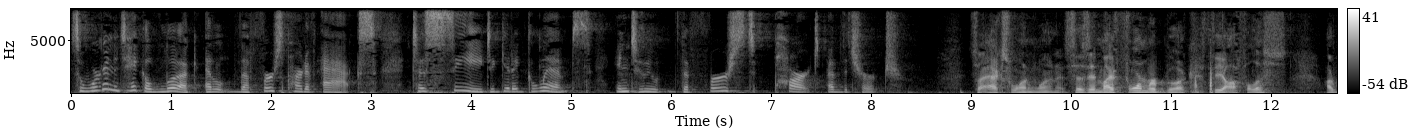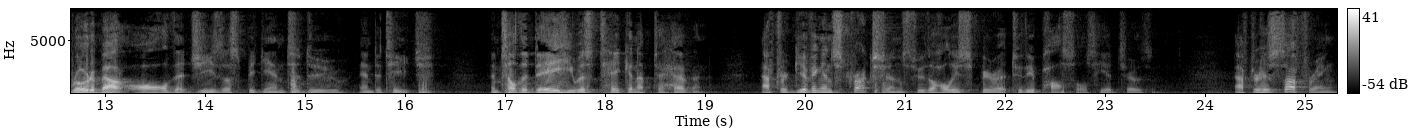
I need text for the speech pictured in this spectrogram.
So we're going to take a look at the first part of Acts to see, to get a glimpse into the first part of the church. So Acts 1 1, it says, In my former book, Theophilus, I wrote about all that Jesus began to do and to teach until the day he was taken up to heaven after giving instructions through the Holy Spirit to the apostles he had chosen. After his suffering,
